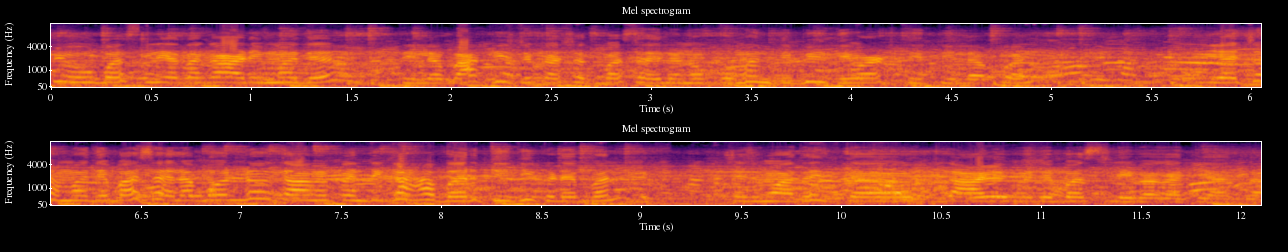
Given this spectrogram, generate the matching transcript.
पिऊ बसली आता गाडीमध्ये. तिला बाकीचे कशात बसायला नको म्हणती भीती वाटते तिला पण. याच्यामध्ये बसायला बोललो होतो आम्ही पण ती घाबरती तिकडे पण. त्याच्यामुळे आता इथं गाडीमध्ये बसली बघा ती आता.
